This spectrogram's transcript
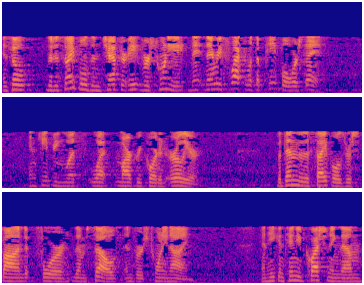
And so the disciples in chapter 8, verse 28, they, they reflect what the people were saying in keeping with what Mark recorded earlier. But then the disciples respond for themselves in verse 29. And he continued questioning them,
